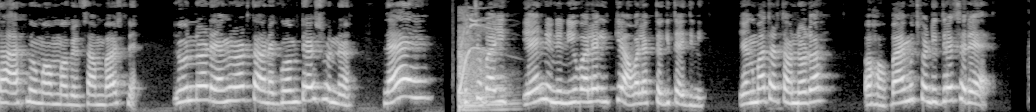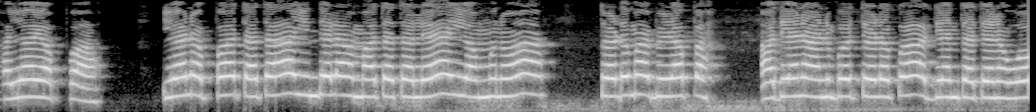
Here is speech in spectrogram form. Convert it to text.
ತಾತನು ಮೊಮ್ಮಗಳ ಸಂಭಾಷಣೆ. ಇವ್ನು ನೋಡಿ ಹೆಂಗ್ ನೋಡ್ತಾವನೆ? ಗೊಮ್ಟೇಶ್ವರ್ನ ಲೇ! ಹುಚ್ಚು ಬಾಯಿ ಏನ್ ನೀನು? ನೀವು ಒಲೆ ಇಕ್ಕಿ ಅವಲೆ ತೆಗಿತಾ ಇದ್ದೀನಿ. ಹೆಂಗ್ ಮಾತಾಡ್ತಾವ್ ನೋಡು? ಓಹೋ ಬಾಯಿ ಮುಚ್ಕೊಂಡಿದ್ರೆ ಸರಿ. ಅಯ್ಯಪ್ಪ ಏನಪ್ಪ ತಾತ ಹಿಂದೆಲ್ಲ ಮಾತಾತಲೆ ಅಮ್ಮನು ತೊಡಮ ಬಿಡಪ್ಪ ಅದೇನ ಅನ್ಬೋತೇಳಪ್ಪ ಅದೇನ್ ತಾತನ ಓ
